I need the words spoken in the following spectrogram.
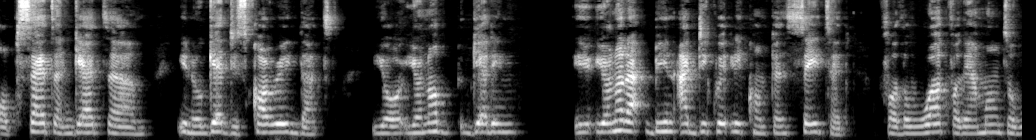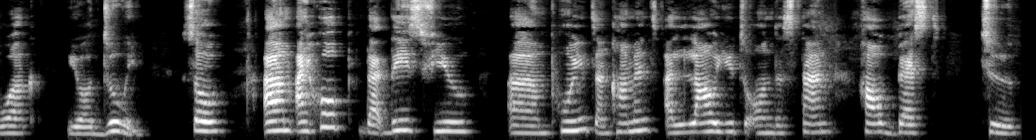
upset and get um, you know get discouraged that you're you're not getting you're not being adequately compensated for the work for the amount of work you're doing so um, i hope that these few um, points and comments allow you to understand how best to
